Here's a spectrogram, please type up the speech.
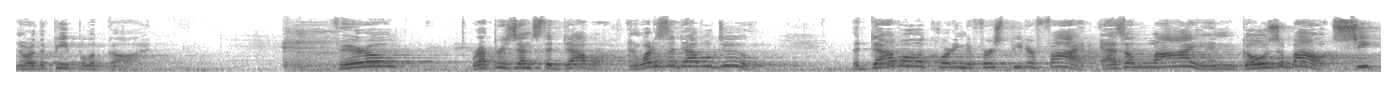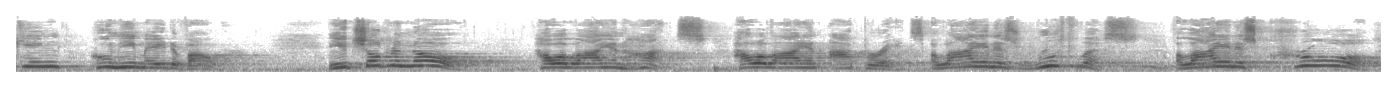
nor the people of God. Pharaoh represents the devil. And what does the devil do? The devil, according to 1 Peter 5, as a lion goes about seeking whom he may devour. And you children know how a lion hunts, how a lion operates. A lion is ruthless, a lion is cruel,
